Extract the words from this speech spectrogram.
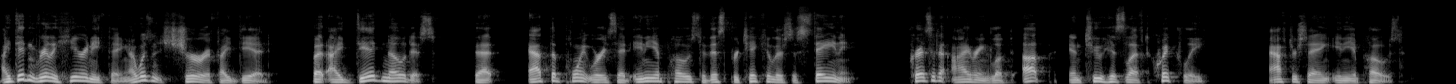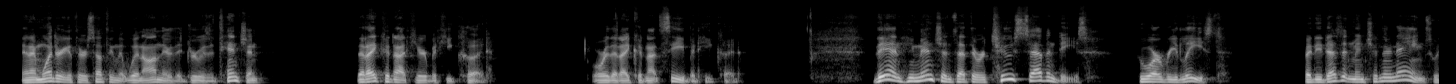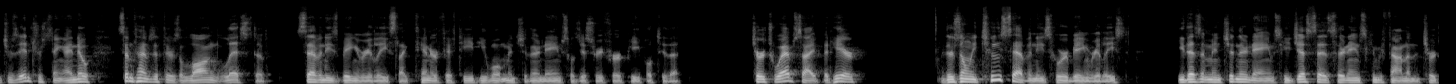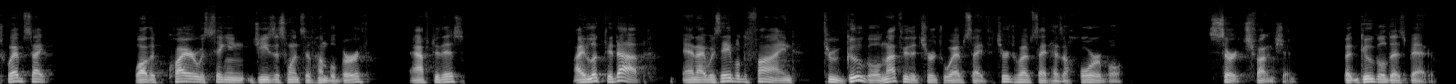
I didn't really hear anything. I wasn't sure if I did, but I did notice that at the point where he said any opposed to this particular sustaining, President Eyring looked up and to his left quickly after saying any opposed. And I'm wondering if there was something that went on there that drew his attention that I could not hear, but he could, or that I could not see, but he could. Then he mentions that there were two 70s who are released, but he doesn't mention their names, which was interesting. I know sometimes if there's a long list of 70s being released, like 10 or 15. He won't mention their names. He'll just refer people to the church website. But here, there's only two 70s who are being released. He doesn't mention their names. He just says their names can be found on the church website. While the choir was singing Jesus Once of Humble Birth after this, I looked it up and I was able to find through Google, not through the church website. The church website has a horrible search function, but Google does better.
